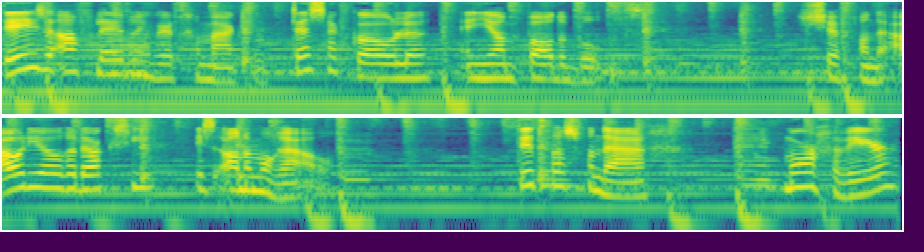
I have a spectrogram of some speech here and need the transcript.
Deze aflevering werd gemaakt door Tessa Kolen en Jan-Paul de Bond. Chef van de audioredactie is Anne Moraal. Dit was vandaag. Morgen weer.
